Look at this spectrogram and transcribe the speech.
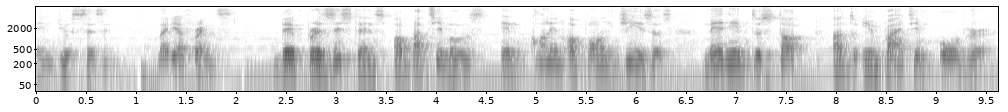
in due season. My dear friends, the persistence of Bartimaeus in calling upon Jesus made him to stop and to invite him over.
